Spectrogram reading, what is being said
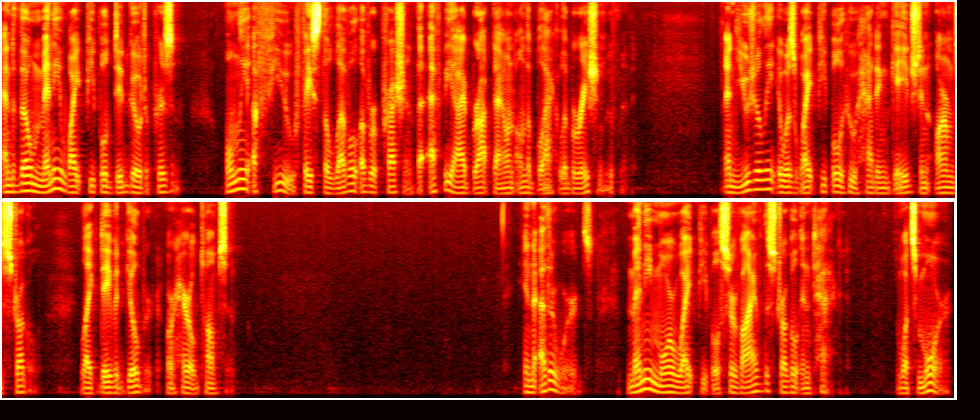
And though many white people did go to prison, only a few faced the level of repression the FBI brought down on the Black Liberation Movement. And usually it was white people who had engaged in armed struggle, like David Gilbert or Harold Thompson. In other words, many more white people survived the struggle intact. What's more,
